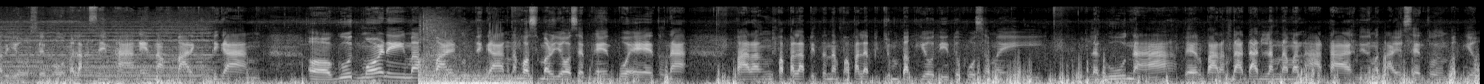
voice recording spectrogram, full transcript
Mariosep. O, malakas na yung hangin, mga kumari kuntigang. O, good morning, mga kumari kuntigang na Cos Mariosep. Ngayon po, eh, eto na. Parang papalapit na ng papalapit yung bagyo dito po sa may Laguna. Pero parang dadaan lang naman ata. Hindi naman tayo sentro ng bagyo.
